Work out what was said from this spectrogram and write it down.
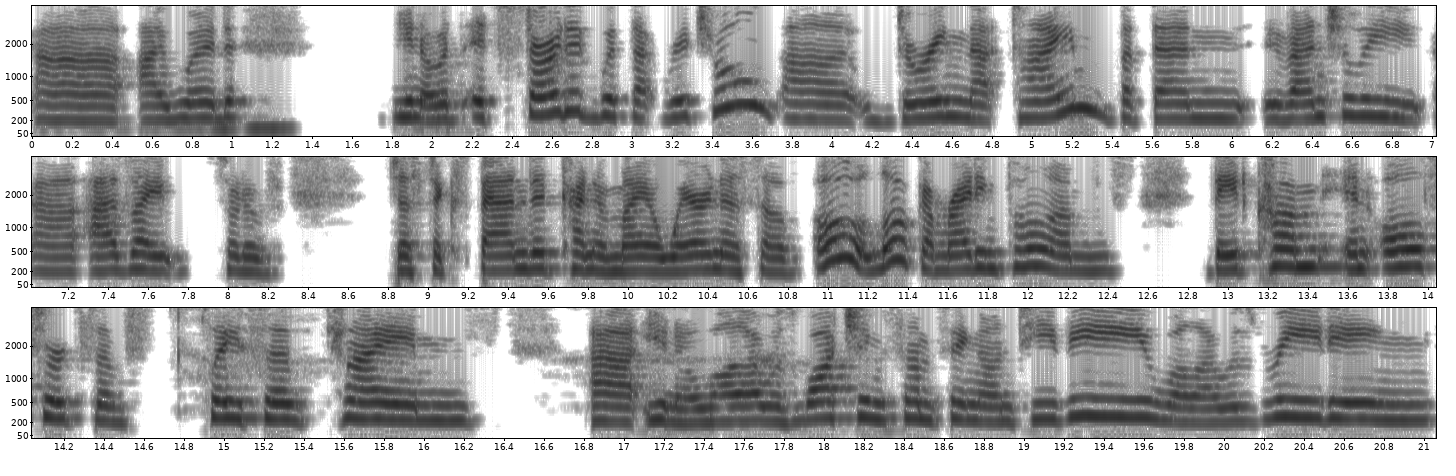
Uh, I would, you know, it, it, started with that ritual, uh, during that time, but then eventually, uh, as I sort of just expanded kind of my awareness of, oh, look, I'm writing poems. They'd come in all sorts of places, times, uh, you know, while I was watching something on TV, while I was reading,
